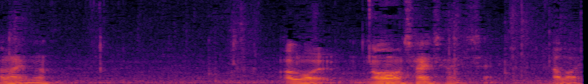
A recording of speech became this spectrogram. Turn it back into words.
อะไรนะ อร่อย อ๋อ ใช่ใช่ใช่ อร่อย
